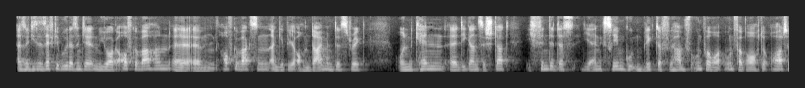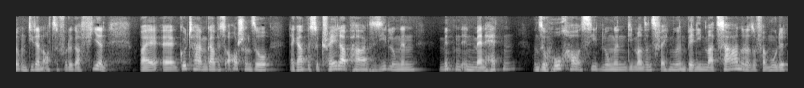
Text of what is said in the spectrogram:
Also diese Safety-Brüder sind ja in New York äh, ähm, aufgewachsen, angeblich auch im Diamond District und kennen äh, die ganze Stadt. Ich finde, dass die einen extrem guten Blick dafür haben für unverbrauchte Orte und die dann auch zu fotografieren. Bei äh, Goodtime gab es auch schon so, da gab es so Trailerparks, Siedlungen mitten in Manhattan und so Hochhaussiedlungen, die man sonst vielleicht nur in Berlin-Marzahn oder so vermutet,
